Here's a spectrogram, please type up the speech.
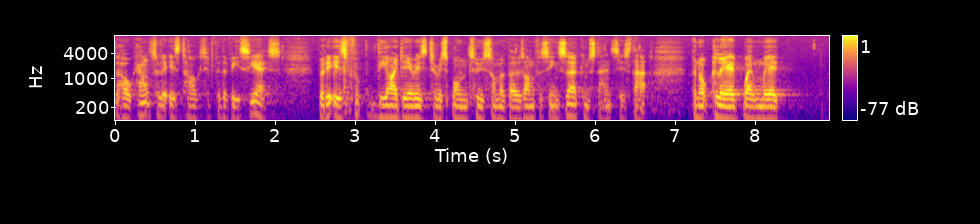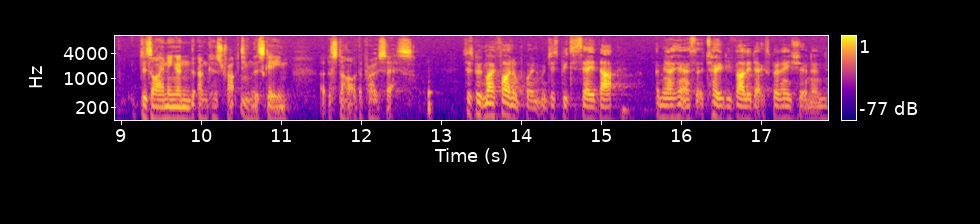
the whole council. It is targeted for the VCS. But it is for, the idea is to respond to some of those unforeseen circumstances that are not clear when we're designing and, and constructing the scheme at the start of the process. Just with my final point would just be to say that I mean, I think that's a totally valid explanation. And,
